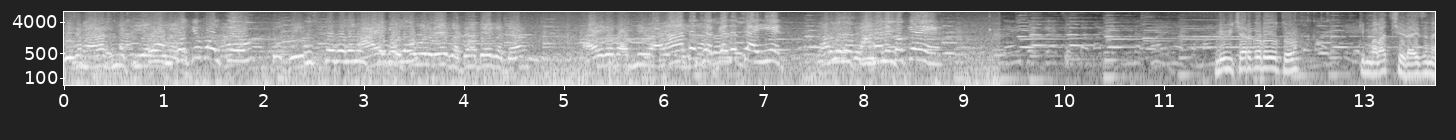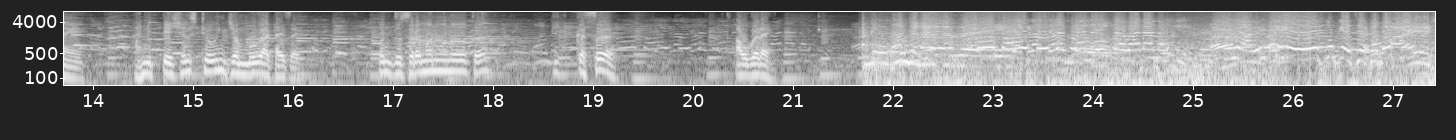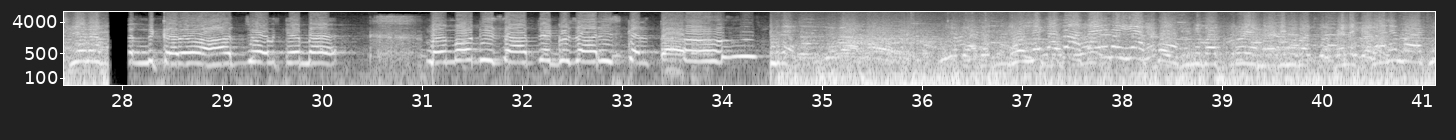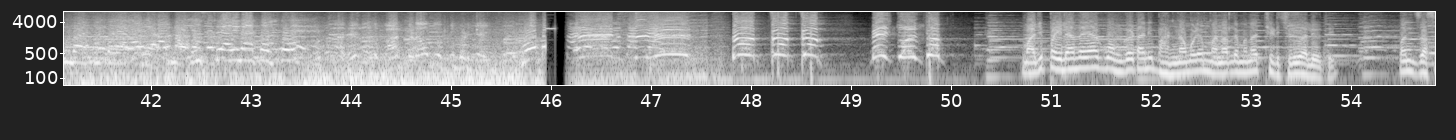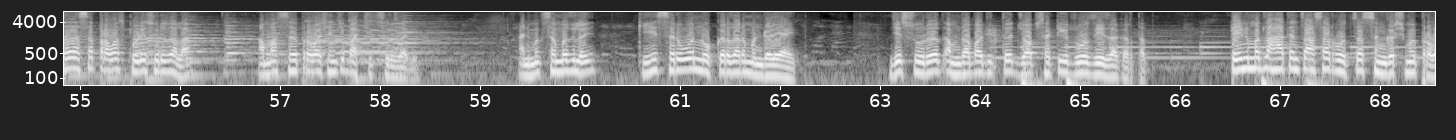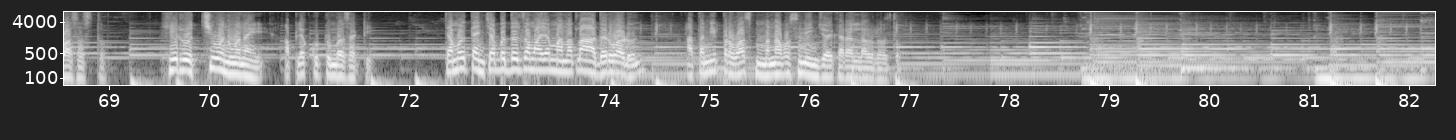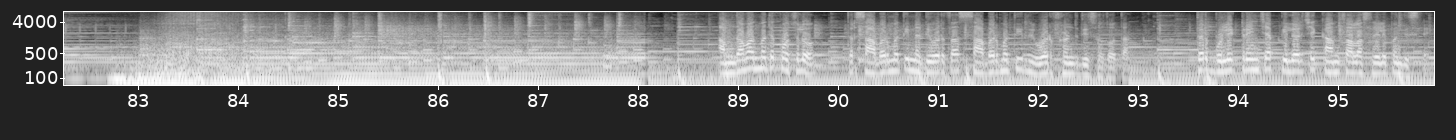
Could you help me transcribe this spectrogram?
जैसे महाराष्ट्र में किया तो हुआ हमको है। क्यों बोलते हो? तो फिर उसको बोलो ना आएगा उसको उसको बोलो। बोल दे घटा दे घटा। हाँ तो जगह तो चाहिए. हमारे को क्या है? मी विचार करत होतो की मला चिडायचं नाही आणि पेशन्स ठेवून जम्बू गाठायचा आहे. पण दुसरं मन म्हणत होतं की कसं? अवघड आहे. बंद करो हाथ जोड़ के मैं। मैं मोदी साहब से गुजारिश करता हूँ। है। बोलने का तो? आता ही नहीं है तो आपको हिंदी में बात करो या मराठी में बात करो. पहले क्या मैंने मराठी में बात नहीं करा. उससे आई ना करतो माझी पहिल्यांदा या गोंगट आणि भांडणामुळे मनातल्या मनात चिडचिड झाली होती. पण जसा जसा प्रवास पुढे सुरू झाला आम्हा सहप्रवाशांची बातचीत सुरू झाली. आणि मग समजलं की हे सर्व नोकरदार मंडळी आहेत. जे सुरत अहमदाबाद इथं जॉबसाठी रोज ये जा करतात. ट्रेनमधला हा त्यांचा असा रोजचा संघर्षमय प्रवास असतो. ही रोजची वणवण आहे आपल्या कुटुंबासाठी. त्यामुळे त्यांच्याबद्दलचा माझ्या मनातला आदर वाढून आता मी प्रवास मनापासून एन्जॉय करायला लागलो होतो. अहमदाबादमध्ये पोहोचलो तर साबरमती नदीवरचा साबरमती रिव्हरफ्रंट दिसत होता. तर बुलेट ट्रेनच्या पिलरचे काम चालू असलेले पण दिसले.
